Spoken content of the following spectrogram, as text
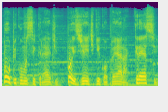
Poupe com o Sicredi, pois gente que coopera cresce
